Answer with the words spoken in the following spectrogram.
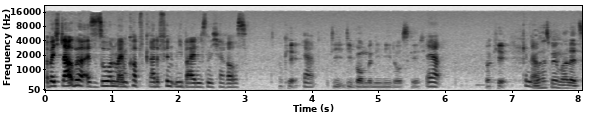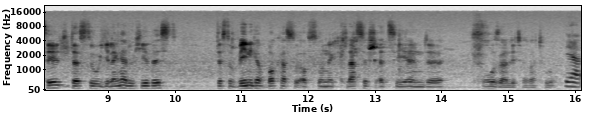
aber ich glaube, also so in meinem Kopf gerade finden die beiden das nicht heraus. Okay. Ja. Die, die Bombe, die nie losgeht. Ja. Okay. Genau. Du hast mir mal erzählt, dass du, je länger du hier bist, desto weniger Bock hast du auf so eine klassisch erzählende Prosa-Literatur. Ja.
